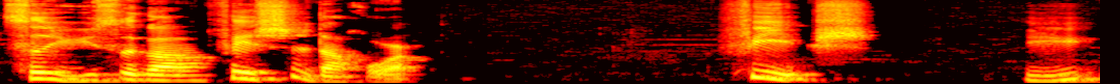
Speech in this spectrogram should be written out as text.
吃鱼是个费事的活儿。fish 鱼。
